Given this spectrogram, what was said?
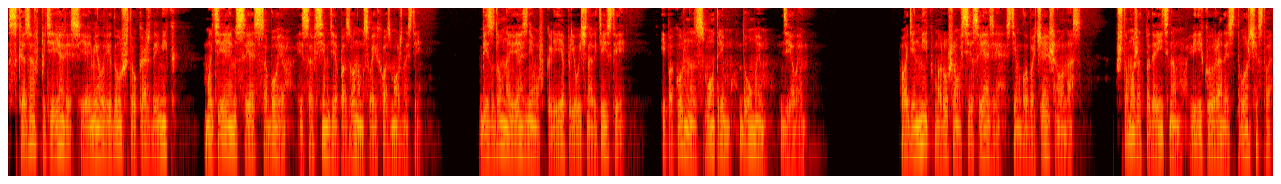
Сказав «потерялись», я имел в виду, что каждый миг мы теряем связь с собою и со всем диапазоном своих возможностей. Бездомно вязнем в колее привычных действий и покорно смотрим, думаем, делаем. В один миг мы рушим все связи с тем глубочайшим у нас, что может подарить нам великую радость творчества,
